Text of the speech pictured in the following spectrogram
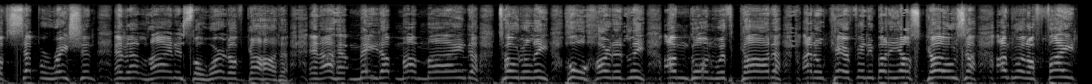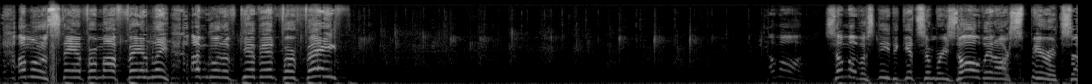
of separation, and that line is the Word of God. And I have made up my mind totally, wholeheartedly. I'm going with God. I don't care if anybody else goes. I'm going to fight. Stand for my family. I'm going to give in for faith. Some of us need to get some resolve in our spirits. Uh,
